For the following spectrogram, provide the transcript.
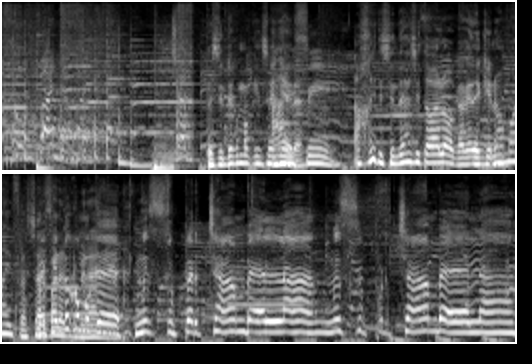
Acompáñame. ¿Te sientes como quinceañera? Ay, sí. Ay, te sientes así toda loca. ¿De qué nos vamos a disfrazar Me para siento el como primer que año? mi super chambelán, mi super chambelán.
